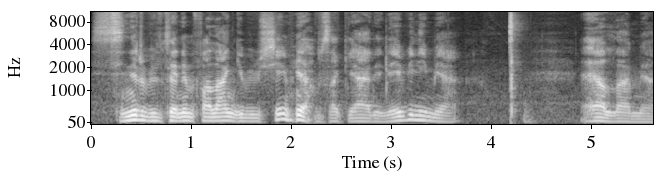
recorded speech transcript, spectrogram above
sinir bültenim falan gibi bir şey mi yapsak yani ne bileyim ya. Ey Allah'ım ya.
